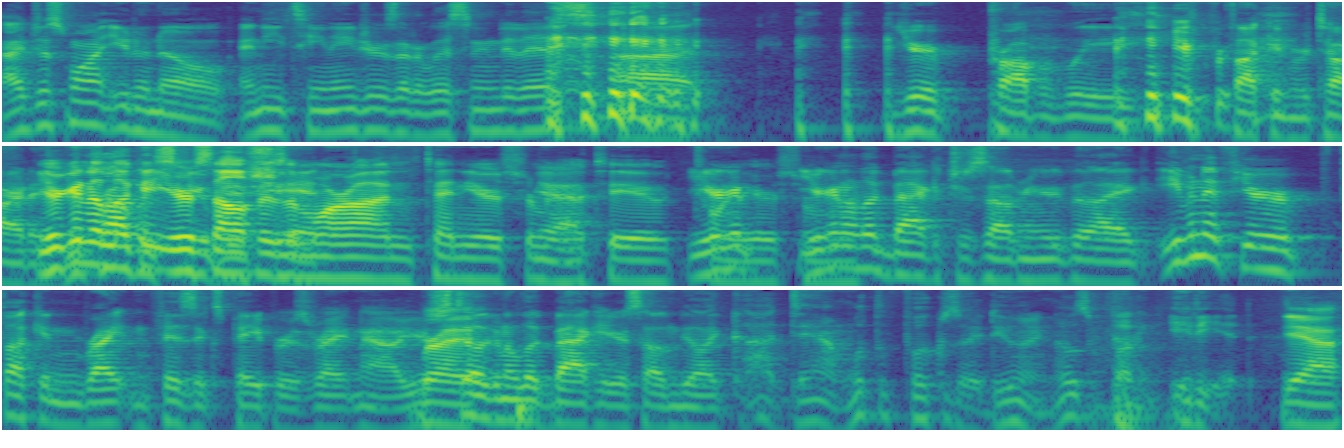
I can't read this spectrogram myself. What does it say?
I just want you to know, any teenagers that are listening to this, uh, you're probably you're, fucking retarded. You're gonna look at yourself as a moron ten years from Yeah. now too. Twenty You're gonna, years from you're gonna look back at yourself and you're gonna be like, even if you're fucking writing physics papers right now, you're Right. still gonna look back at yourself and be like, God damn, what the fuck was I doing? I was a fucking idiot. Yeah.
